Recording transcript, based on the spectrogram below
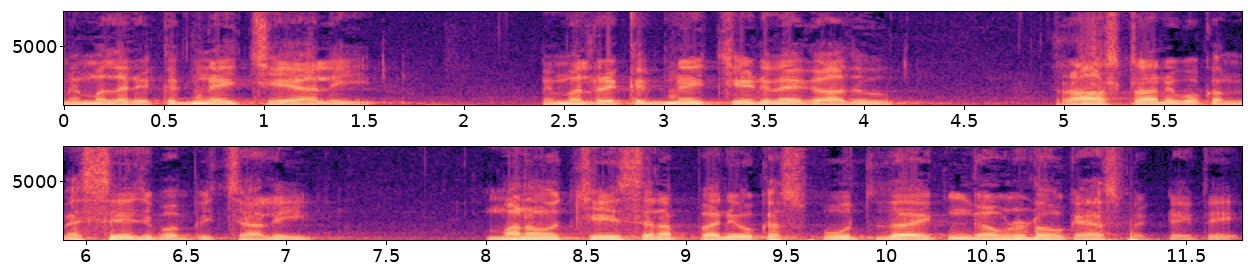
మిమ్మల్ని రికగ్నైజ్ చేయాలి. మిమ్మల్ని రికగ్నైజ్ చేయడమే కాదు రాష్ట్రానికి ఒక మెసేజ్ పంపించాలి. మనం చేసిన పని ఒక స్ఫూర్తిదాయకంగా ఉండడం ఒక ఆస్పెక్ట్ అయితే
